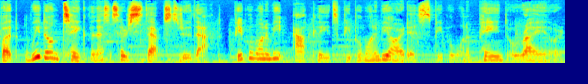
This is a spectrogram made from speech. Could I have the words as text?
but we don't take the necessary steps to do that. People want to be athletes, people want to be artists, people want to paint or write or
